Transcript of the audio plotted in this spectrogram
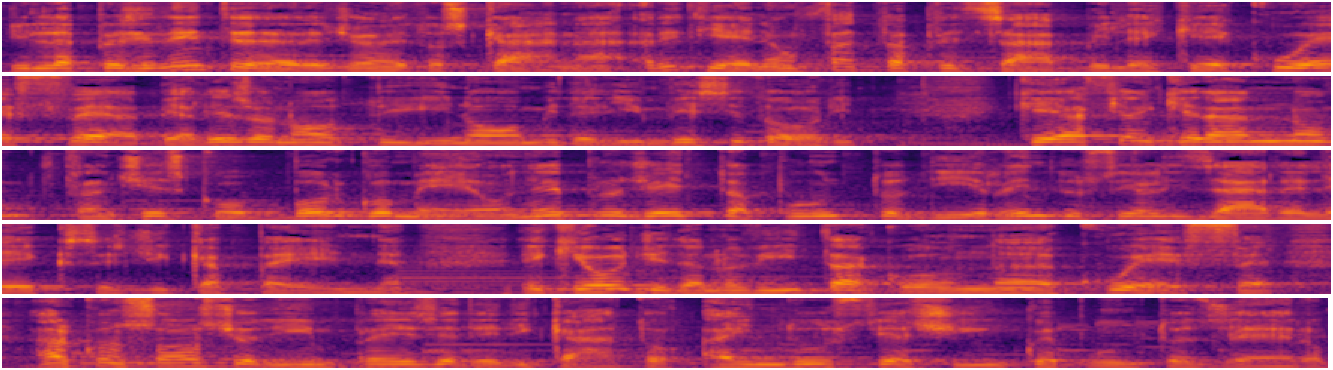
Il presidente della regione toscana ritiene un fatto apprezzabile che QF abbia reso noti i nomi degli investitori che affiancheranno Francesco Borgomeo nel progetto appunto di reindustrializzare l'ex GKN e che oggi danno vita con QF al consorzio di imprese dedicato a Industria 5.0.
